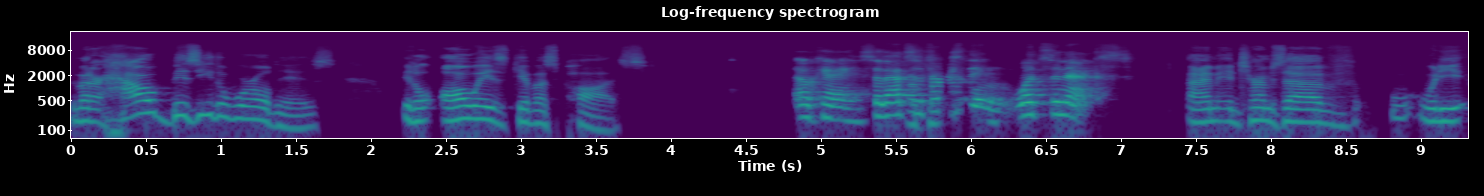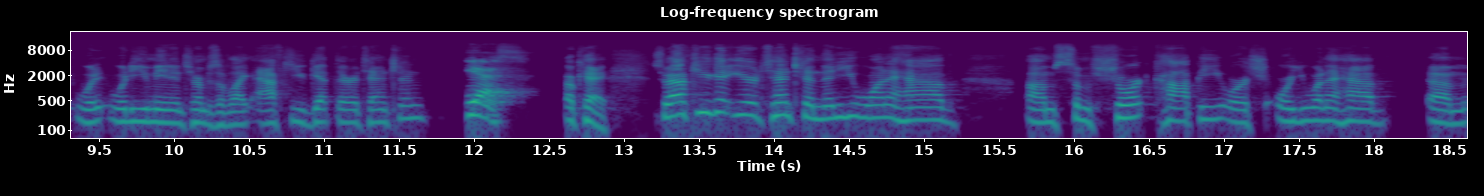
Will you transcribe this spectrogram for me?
no matter how busy the world is, it'll always give us pause. Okay, so that's the first thing. What's the next? Um in terms of what do you what, what do you mean in terms of like after you get their attention? Yes. Okay, so after you get your attention, then you want to have um, some short copy, or or you want to have um,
